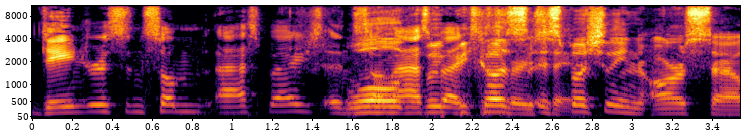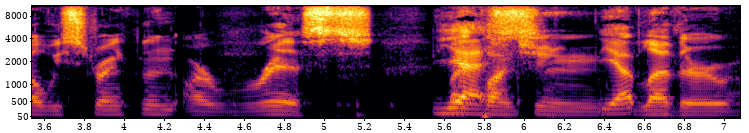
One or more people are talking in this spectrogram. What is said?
dangerous in some aspects. In Well, some aspects, but because very safe. especially in our style, we strengthen our wrists Yes. by punching Yep. leather,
